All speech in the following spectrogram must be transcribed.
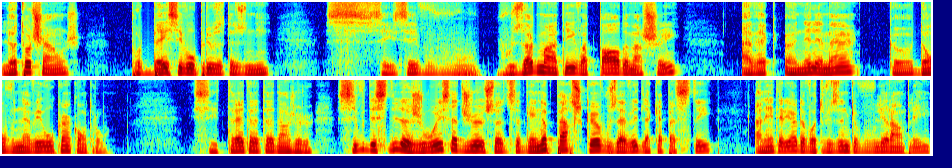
le taux de change pour baisser vos prix aux États-Unis, c'est vous, vous, augmentez votre part de marché avec un élément dont vous n'avez aucun contrôle. C'est très, très, très dangereux. Si vous décidez de jouer cette, game-là parce que vous avez de la capacité à l'intérieur de votre usine que vous voulez remplir,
